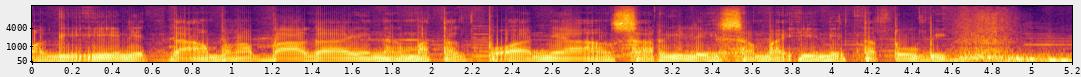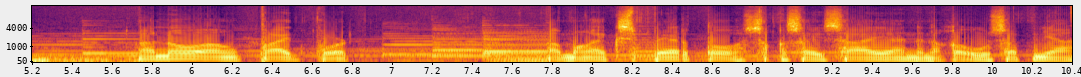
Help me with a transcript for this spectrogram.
Magiinit na ang mga bagay nang matagpuan niya ang sarili sa mainit na tubig. Ano ang Prideport? Ang mga eksperto sa kasaysayan na nakausap niya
